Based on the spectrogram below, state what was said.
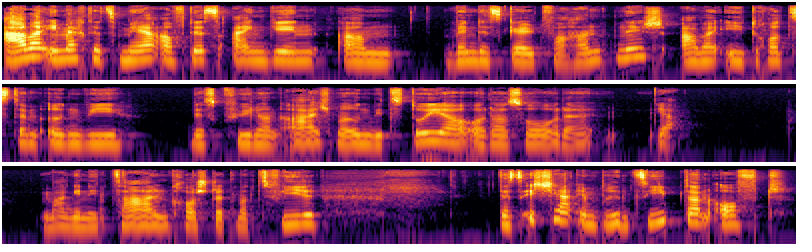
Aber ich möchte jetzt mehr auf das eingehen, ähm, wenn das Geld vorhanden ist, aber ich trotzdem irgendwie das Gefühl habe, ah, ist mir irgendwie zu teuer oder so, oder ja, mag ich nicht zahlen, kostet mir zu viel. Das ist ja im Prinzip dann oft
